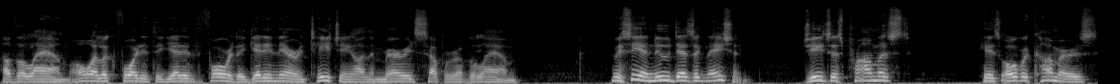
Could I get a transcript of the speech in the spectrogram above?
of the Lamb. Oh, I look forward to getting forward to getting there and teaching on the marriage supper of the Lamb. We see a new designation. Jesus promised his overcomers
